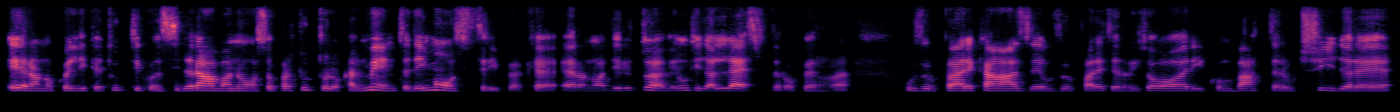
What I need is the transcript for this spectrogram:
erano quelli che tutti consideravano, soprattutto localmente, dei mostri, perché erano addirittura venuti dall'estero per usurpare case, usurpare territori, combattere, uccidere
